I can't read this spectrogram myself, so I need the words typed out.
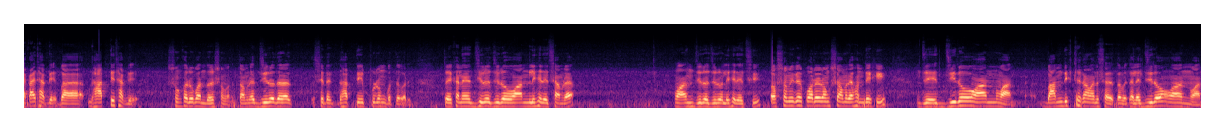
একাই থাকে বা ঘাটতি থাকে, সংখ্যা রূপান্তরের সময় তো আমরা জিরো দ্বারা সেটা ঘাটতি পূরণ করতে পারি। তো এখানে জিরো জিরো ওয়ান লিখে দিয়েছি আমরা। ওয়ান জিরো জিরো লিখে দিয়েছি। দশমিকের পরের অংশ আমরা এখন দেখি যে জিরো ওয়ান ওয়ান, বাম দিক থেকে আমাদের সাজাতে হবে তাহলে জিরো ওয়ান ওয়ান,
